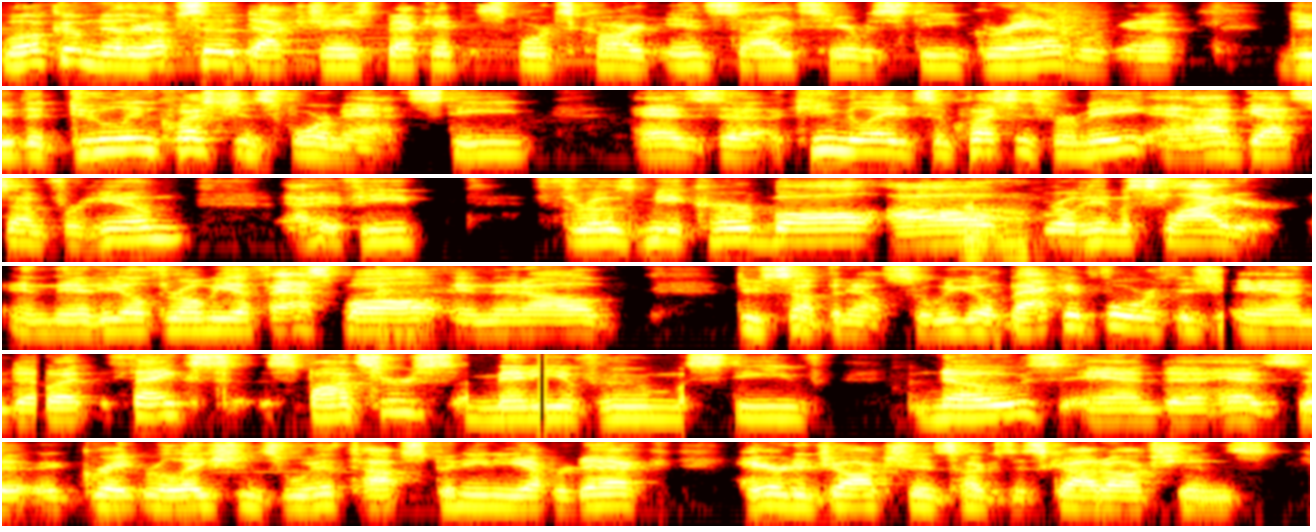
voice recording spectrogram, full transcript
Welcome to another episode, Dr. James Beckett, Sports Card Insights, here with Steve Grad. We're going to do the dueling questions format. Steve has uh, accumulated some questions for me, and I've got some for him. Uh, if he throws me a curveball, I'll Uh-oh. throw him a slider, and then he'll throw me a fastball, and then I'll do something else. So we go back and forth. And uh, but thanks sponsors, many of whom Steve knows and uh, has uh, great relations with. Topps Panini Upper Deck, Heritage Auctions, Huggins and Scott Auctions,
